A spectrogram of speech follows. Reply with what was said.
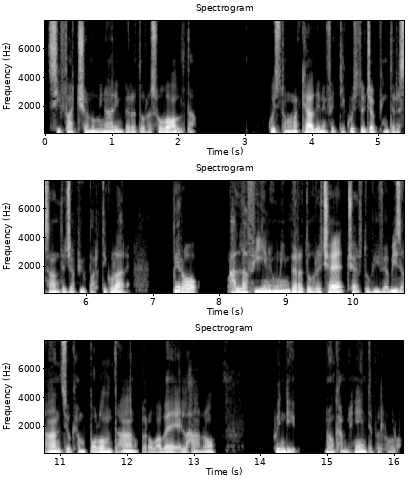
si faccia nominare imperatore a sua volta. Questo non accade, in effetti, e questo è già più interessante, già più particolare. Però, alla fine, un imperatore c'è, certo vive a Bisanzio, che è un po' lontano, però vabbè, è là, no? Quindi non cambia niente per loro.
